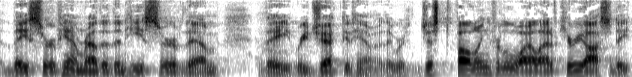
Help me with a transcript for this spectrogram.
they serve him rather than he serve them, they rejected him. They were just following for a little while out of curiosity,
